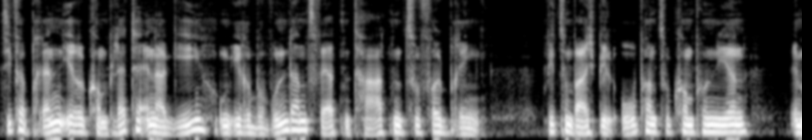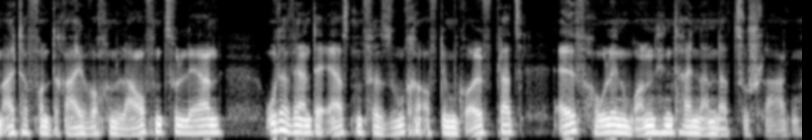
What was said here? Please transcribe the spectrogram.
sie verbrennen ihre komplette Energie, um ihre bewundernswerten Taten zu vollbringen, wie zum Beispiel Opern zu komponieren, im Alter von drei Wochen laufen zu lernen oder während der ersten Versuche auf dem Golfplatz elf Hole-in-One hintereinander zu schlagen.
